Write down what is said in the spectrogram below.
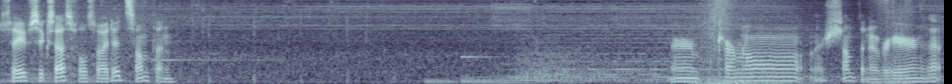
Save successful, so I did something. Terminal... There's something over here. Is that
